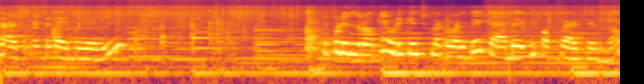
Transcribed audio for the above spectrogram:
ట్రాన్స్పరెంట్గా అయిపోయాయి. ఇప్పుడు ఇందులోకి ఉడికించుకున్నటువంటి క్యాబేజీ పప్పు యాడ్ చేద్దాం.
